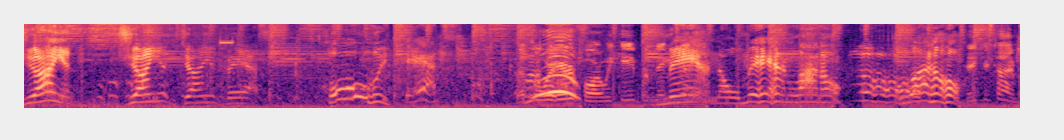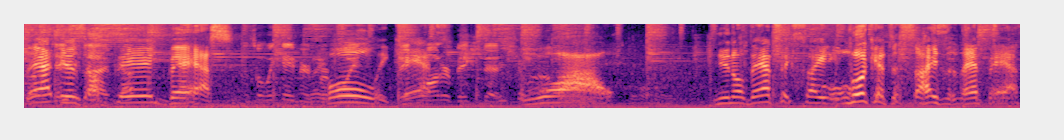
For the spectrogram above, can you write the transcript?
giant, giant, giant bass. Holy cats. That's what we're here for. We came for big Man, oh man, Lano. Lano. fish. Take your time, brother. That Take is your a time. big bass. That's what we came here for. Holy cow. Big water, big fish. Wow. You know, that's exciting. Look at the size of that bass.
